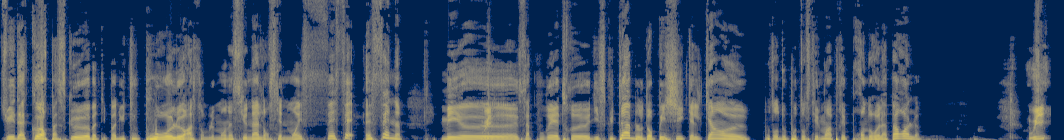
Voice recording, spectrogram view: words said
tu es d'accord parce que bah, t'es pas du tout pour le Rassemblement National anciennement FN, mais euh, ça pourrait être discutable d'empêcher quelqu'un euh, de potentiellement après prendre la parole. Oui,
